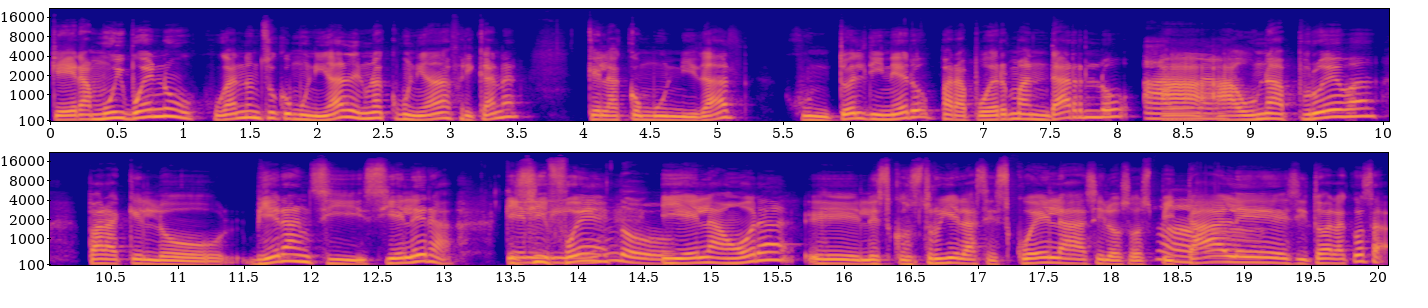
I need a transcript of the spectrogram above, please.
que era muy bueno jugando en su comunidad, en una comunidad africana, que la comunidad juntó el dinero para poder mandarlo a, una prueba para que lo vieran si, si él era. y sí fue. Y él ahora eh, les construye las escuelas y los hospitales ah. y toda la cosa.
